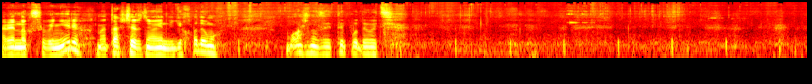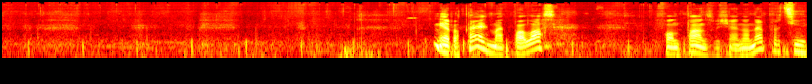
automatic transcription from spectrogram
ринок сувенірів. Ми теж через нього іноді ходимо. Можна зайти подивитися. Міротель, медпалас. Фонтан, звичайно, не працює.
